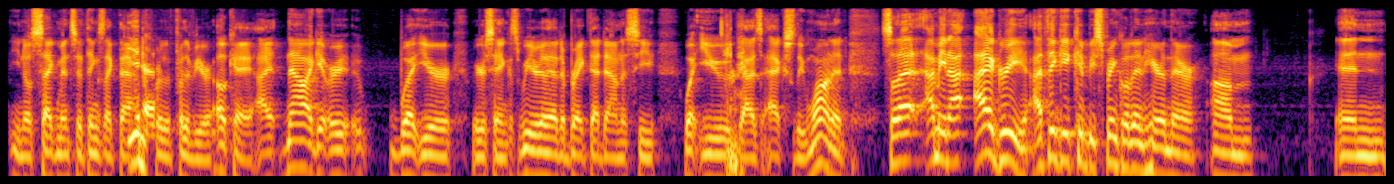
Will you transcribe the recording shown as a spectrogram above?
you know, segments or things like that yeah. for the for the viewer. Okay, I now I get where, what you're what you're saying because we really had to break that down to see what you guys actually wanted. So that I mean, I, I agree. I think it could be sprinkled in here and there. Um, and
